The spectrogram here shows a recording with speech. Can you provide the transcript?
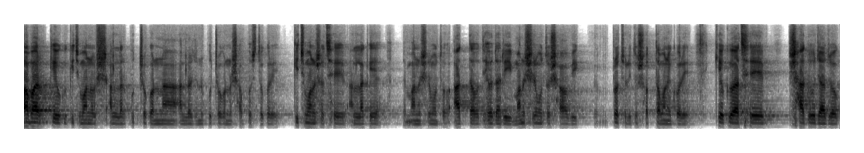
আবার কেউ কেউ কিছু মানুষ আল্লাহর পুত্রকন্যা, আল্লাহর জন্য পুত্রকন্যা সাব্যস্ত করে। কিছু মানুষ আছে আল্লাহকে মানুষের মতো আত্মা ও দেহধারী, মানুষের মতো স্বাভাবিক, প্রচলিত সত্তা মনে করে। কেউ কেউ আছে সাধু, যাজক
